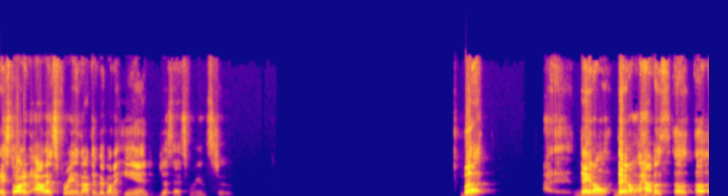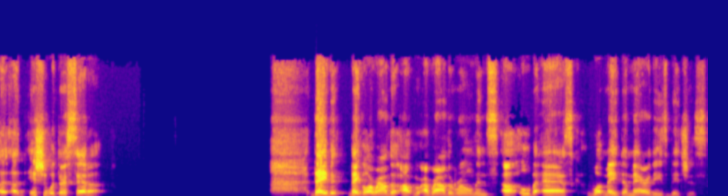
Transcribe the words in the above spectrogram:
They started out as friends. I think they're going to end just as friends too. But they don't. They don't have a, a, a an issue with their setup. David, they go around the uh, around the room, and uh, Ubah asks, "What made them marry these bitches?"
